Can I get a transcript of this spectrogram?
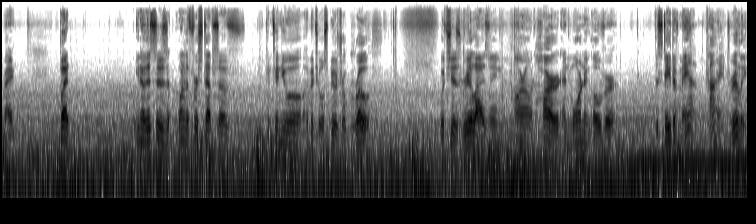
right? But, you know, this is one of the first steps of continual habitual spiritual growth, which is realizing our own heart and mourning over the state of mankind, really.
